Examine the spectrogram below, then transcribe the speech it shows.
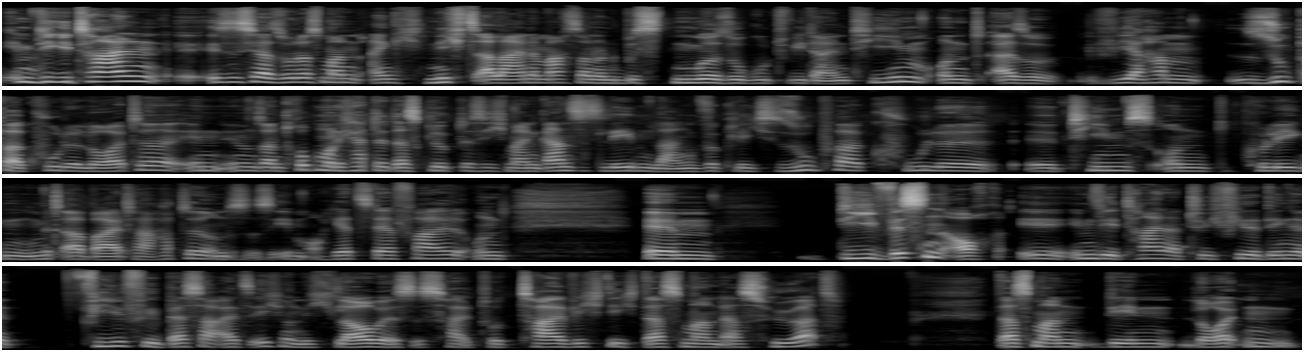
im Digitalen ist es ja so, dass man eigentlich nichts alleine macht, sondern du bist nur so gut wie dein Team. Und also wir haben super coole Leute in, in unseren Truppen und ich hatte das Glück, dass ich mein ganzes Leben lang wirklich super coole äh, Teams und Kollegen, Mitarbeiter hatte und das ist eben auch jetzt der Fall. Und ähm, die wissen auch äh, im Detail natürlich viele Dinge viel, viel besser als ich und ich glaube, es ist halt total wichtig, dass man das hört dass man den Leuten,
